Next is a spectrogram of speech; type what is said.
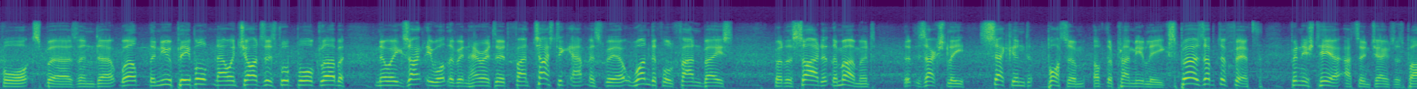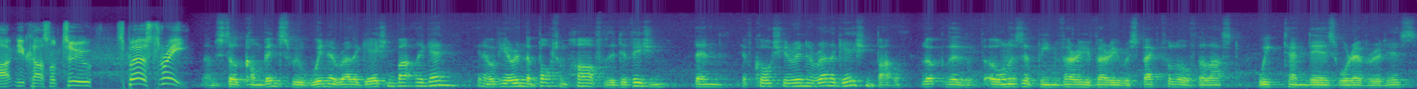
for Spurs. And, uh, well, the new people now in charge of this football club know exactly what they've inherited. Fantastic atmosphere, wonderful fan base, but a side at the moment that is actually second bottom of the Premier League. Spurs up to fifth, finished here at St James's Park. Newcastle 2, Spurs 3. I'm still convinced we'll win a relegation battle again. You know, if you're in the bottom half of the division, then of course you're in a relegation battle. Look, the owners have been very, very respectful over the last week, 10 days, wherever it is.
